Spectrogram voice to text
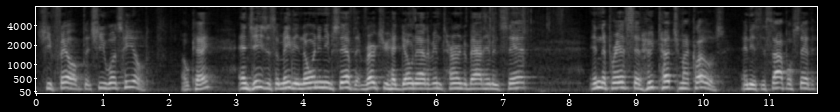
She felt that she was healed. Okay? And Jesus, immediately knowing in himself that virtue had gone out of him, turned about him and said, in the press said, Who touched my clothes? And his disciples said,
